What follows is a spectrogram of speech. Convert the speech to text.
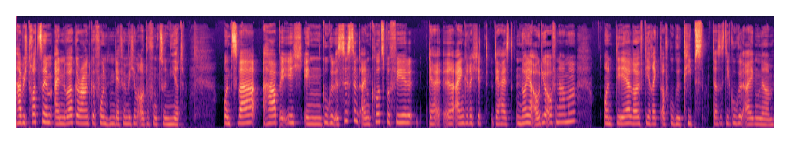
habe ich trotzdem einen Workaround gefunden, der für mich im Auto funktioniert. Und zwar habe ich in Google Assistant einen Kurzbefehl der, äh, eingerichtet, der heißt neue Audioaufnahme und der läuft direkt auf Google Keeps. Das ist die Google-eigene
